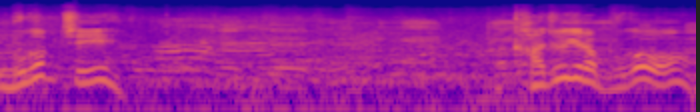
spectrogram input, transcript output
무겁지. 가죽이라 무거워.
